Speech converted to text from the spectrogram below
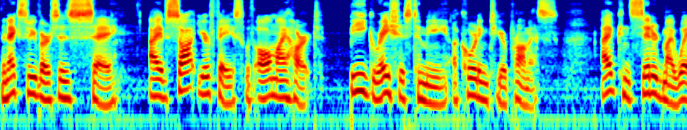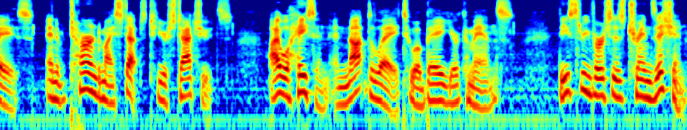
The next three verses say, I have sought your face with all my heart. Be gracious to me according to your promise. I have considered my ways, and have turned my steps to your statutes. I will hasten and not delay to obey your commands. These three verses transition.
